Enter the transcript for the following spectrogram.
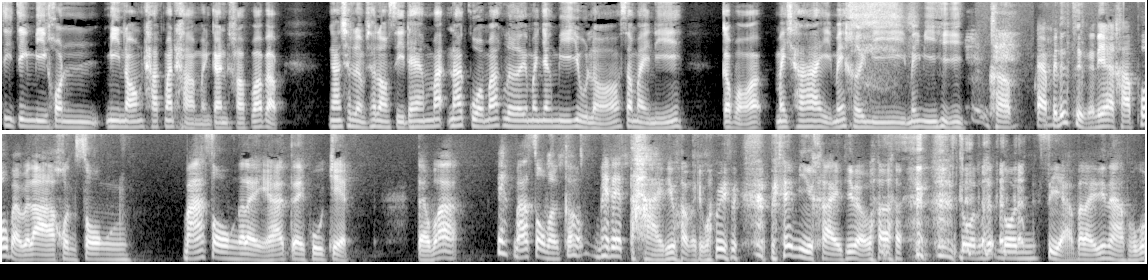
จริง ๆ มีคนมีน้องทักมาถามเหมือนกันครับ ว่าแบบงานเฉลิมฉลองสีแดงมะน่ากลัวมากเลย มันยังมีอยู่เหรอสมัยนี้ ก็บอกว่าไม่ใช่ไม่เคยมีไม่มีครับแอบไปนึกถึงอันเนี้ยครับ พวกแบบเวลาคนทรงม้าทรงอะไรอย่างเงี้ยในภูเก็ต แต่ว่า เอ๊ะมาทรงมันก็ไม่ได้ตายที่ว่าหมายถึงว่าไม่ไม่ได้มีใครที่แบบว่า โดนโดนเสียอะไรนี่นะผมก็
